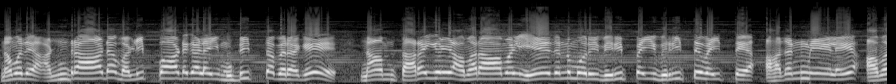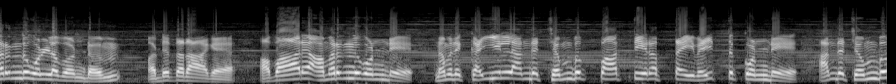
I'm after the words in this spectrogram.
நமது அன்றாட வழிபாடுகளை முடித்த பிறகு நாம் தரையில் அமராமல் ஏதேனும் ஒரு விரிப்பை விரித்து வைத்து அதன் மேலே அமர்ந்து கொள்ள வேண்டும். அடுத்ததாக அவ்வாறு அமர்ந்து கொண்டு நமது கையில் அந்த செம்பு பாத்திரத்தை வைத்து கொண்டு அந்த செம்பு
